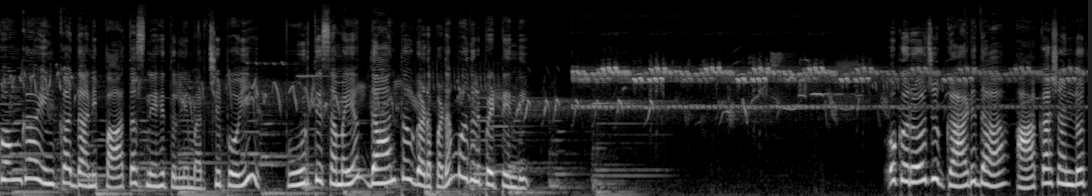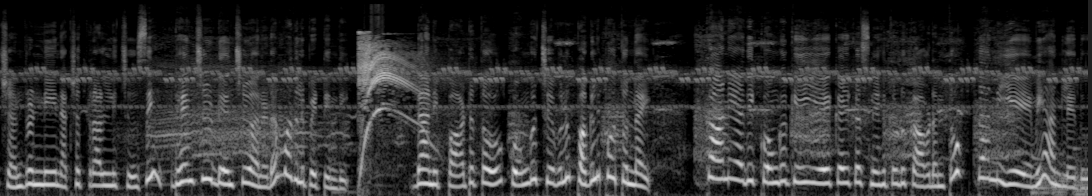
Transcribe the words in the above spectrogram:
కొంగ ఇంకా దాని పాత స్నేహితుల్ని మర్చిపోయి పూర్తి సమయం దాంతో గడపడం మొదలుపెట్టింది. ఒకరోజు గాడిద ఆకాశంలో చంద్రుణ్ణి నక్షత్రాల్ని చూసి డెంచు డెంచు అనడం మొదలుపెట్టింది. దాని పాటతో కొంగు చెవులు పగిలిపోతున్నాయి. కాని అది కొంగకి ఏకైక స్నేహితుడు కావడంతో దాన్ని ఏమీ అనలేదు.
